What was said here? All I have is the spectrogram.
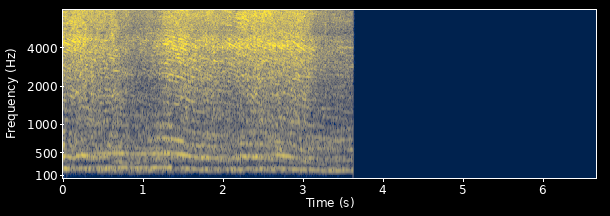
you.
